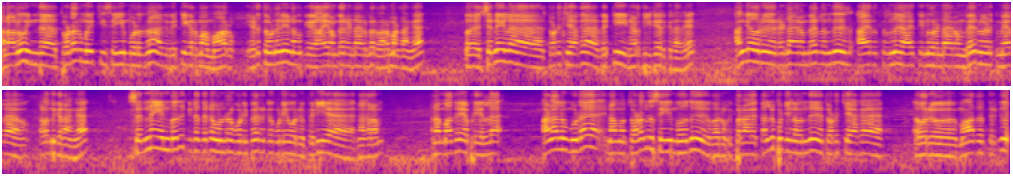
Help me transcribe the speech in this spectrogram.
ஆனாலும் இந்த தொடர் முயற்சி செய்யும் பொழுது தான் அது வெற்றிகரமாக மாறும். எடுத்த உடனே நமக்கு ஆயிரம் பேர் ரெண்டாயிரம் பேர் வரமாட்டாங்க. இப்போ சென்னையில் தொடர்ச்சியாக வெற்றி நடத்திக்கிட்டே இருக்கிறாரு. அங்கே ஒரு ரெண்டாயிரம் பேர்லேருந்து ஆயிரத்துலேருந்து ஆயிரத்தி ஐநூறு ரெண்டாயிரம் பேர்களுக்கு மேலே கலந்துக்கிறாங்க. சென்னை என்பது கிட்டத்தட்ட ஒன்றரை கோடி பேர் இருக்கக்கூடிய ஒரு பெரிய நகரம். ஆனால் மதுரை அப்படி இல்லை. ஆனாலும் கூட நாம் தொடர்ந்து செய்யும்போது வரும். இப்போ நாங்கள் கல்லுப்பட்டியில் வந்து தொடர்ச்சியாக ஒரு மாதத்திற்கு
